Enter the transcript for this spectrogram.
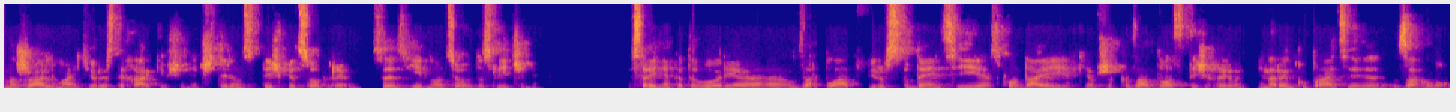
на жаль, мають юристи Харківщини 14 тисяч 500 гривень. Це згідно цього дослідження. Середня категорія е, зарплат юриспруденції складає, як я вже казав, 20 тисяч гривень. І на ринку праці загалом.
